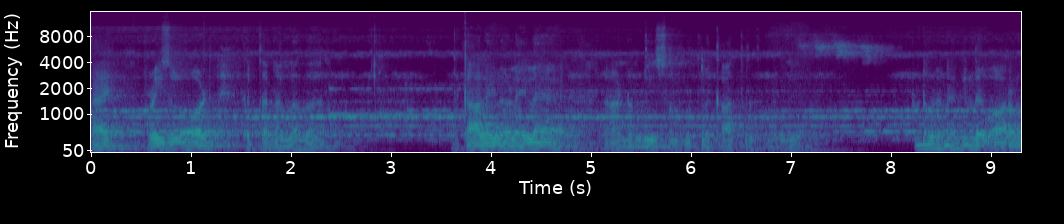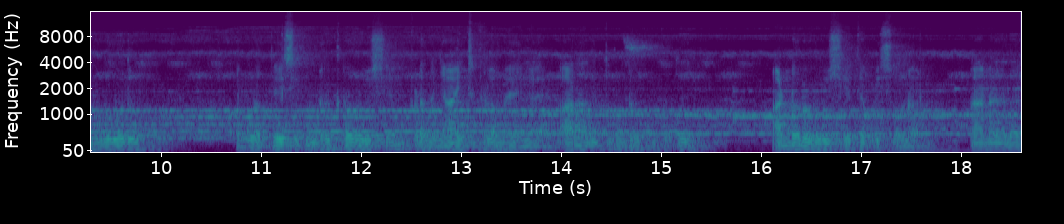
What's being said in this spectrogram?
Hi praise lord கத்த நல்லவர். இந்த காலை வேளையில் நான் ஆண்டவருடைய சமூகத்தில் காத்திருக்கும்போது ஆண்டவர் எனக்கு இந்த வாரம் முழுவதும் என் கூட பேசி கொண்டிருக்கிற ஒரு விஷயம் கடந்த ஞாயிற்றுக்கிழமையில் ஆராதித்து கொண்டிருக்கும் போது ஆண்டவர் ஒரு விஷயத்தை அப்படி சொன்னார். நான் அதை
